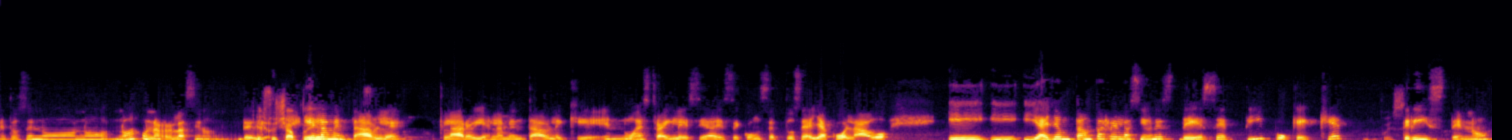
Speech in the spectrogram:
entonces no, no, no es una relación de Dios. y es lamentable, claro, y es lamentable que en nuestra iglesia ese concepto se haya colado y, y, hayan tantas relaciones de ese tipo. Qué, qué pues triste, ¿no?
